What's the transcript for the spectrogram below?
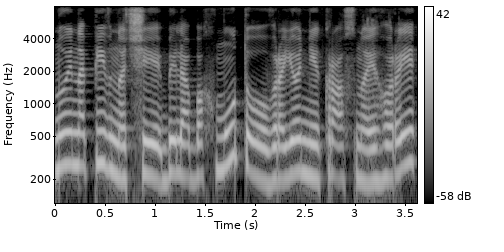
Ну і на півночі біля Бахмуту, в районі Красної Гори,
